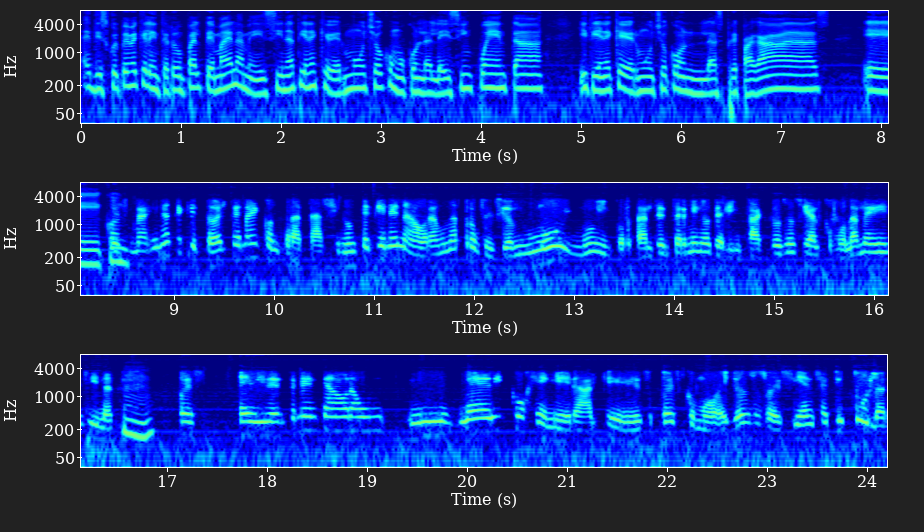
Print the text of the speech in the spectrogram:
eh, discúlpeme que le interrumpa, el tema de la medicina tiene que ver mucho como con la ley 50 y tiene que ver mucho con las prepagadas, eh, con... Pues imagínate que todo el tema de contratación que tienen ahora una profesión muy, muy importante en términos del impacto social como la medicina, Mm, pues evidentemente ahora un, un médico general, que es pues como ellos recién se titulan,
